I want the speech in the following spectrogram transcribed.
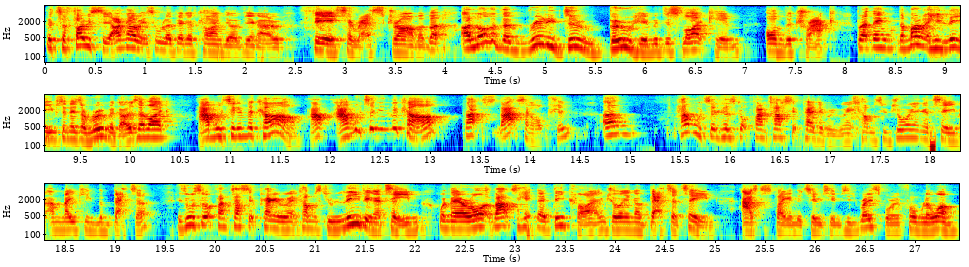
the Tifosi, I know it's all a bit of kind of, you know, theatre-esque drama, but a lot of them really do boo him and dislike him on the track. But then the moment he leaves and there's a rumour goes, they're like, Hamilton in the car. Hamilton in the car? That's that's an option. Um, Hamilton has got fantastic pedigree when it comes to joining a team and making them better. He's also got fantastic pedigree when it comes to leaving a team when they are all about to hit their decline and joining a better team, as displayed in the two teams he's raced for in Formula One.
